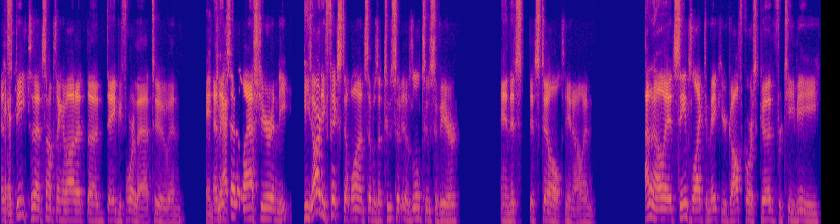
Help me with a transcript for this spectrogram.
And, And- Spieth said something about it the day before that too, and And, and they said it last year, and he he's already fixed it once. It was a too it was a little too severe, and it's it's still you know, and I don't know. It seems like to make your golf course good for TV,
